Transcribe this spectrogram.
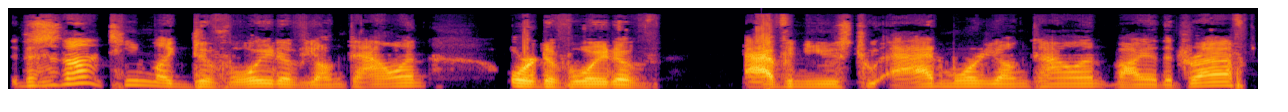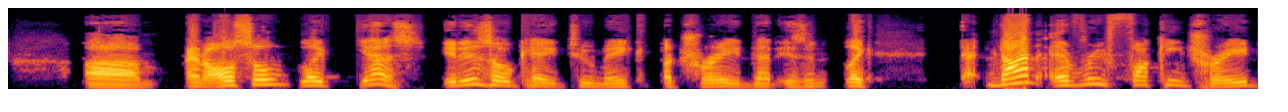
This is not a team like devoid of young talent or devoid of avenues to add more young talent via the draft. Um, and also, like, yes, it is okay to make a trade that isn't like not every fucking trade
